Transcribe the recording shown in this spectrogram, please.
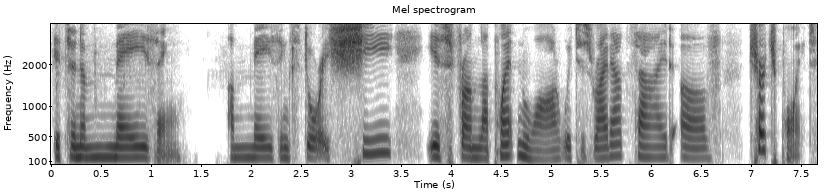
it's an amazing, amazing story. She is from La Pointe Noire, which is right outside of Church Point.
